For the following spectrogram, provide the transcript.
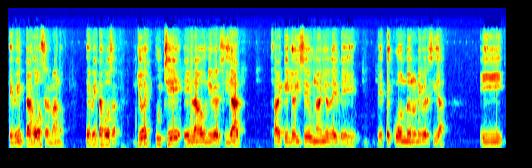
Es ventajosa, hermano, es ventajosa. Yo escuché en la universidad, sabe que yo hice un año de, de, de taekwondo en la universidad, y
